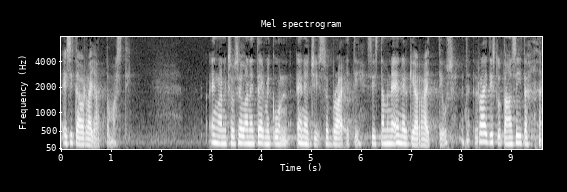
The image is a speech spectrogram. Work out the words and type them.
ei sitä ole rajattomasti. Englanniksi on sellainen termi kuin energy sobriety, siis tämmöinen energiaraittius. Raitistutaan siitä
